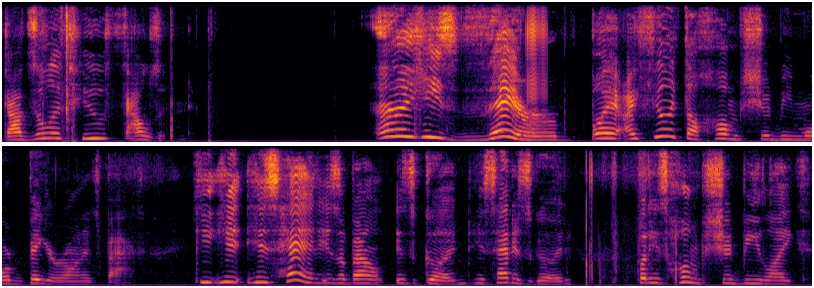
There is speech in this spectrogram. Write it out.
Godzilla 2000. Uh, he's there, but I feel like the hump should be more bigger on his back he, he his head is about is good. His head is good, but his hump should be like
